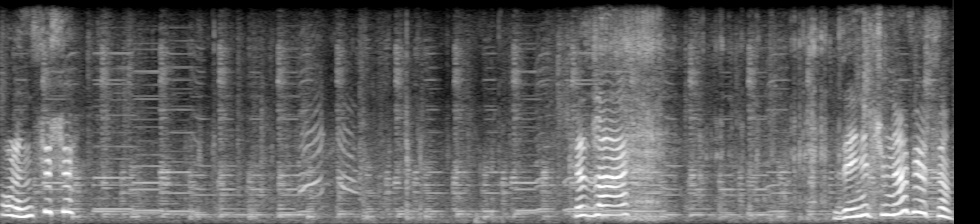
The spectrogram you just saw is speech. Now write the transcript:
oranın süsü. Kızlar. Zeynep'ciğim ne yapıyorsun?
